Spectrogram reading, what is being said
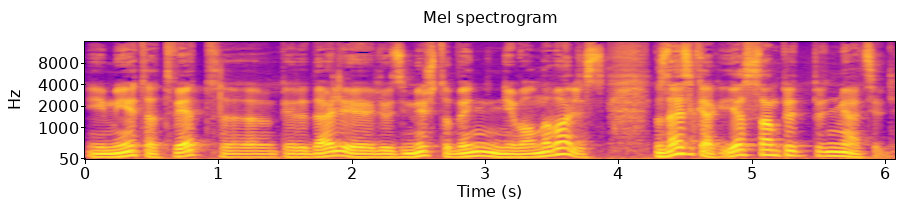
и имеет ответ, э, передали людьми, чтобы они не волновались. Но знаете как, я сам предприниматель.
